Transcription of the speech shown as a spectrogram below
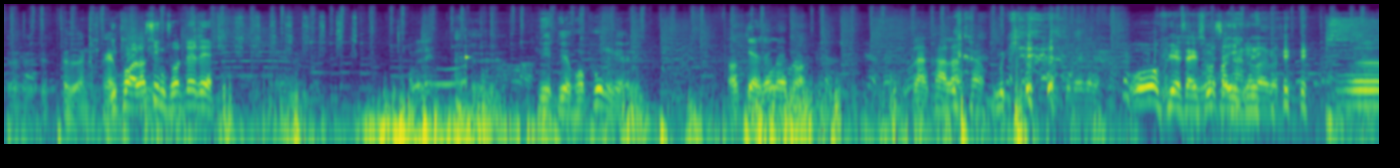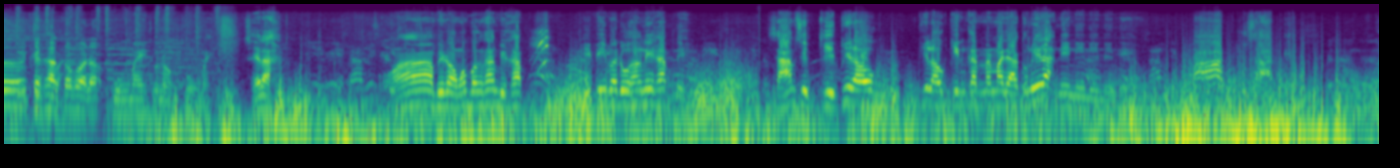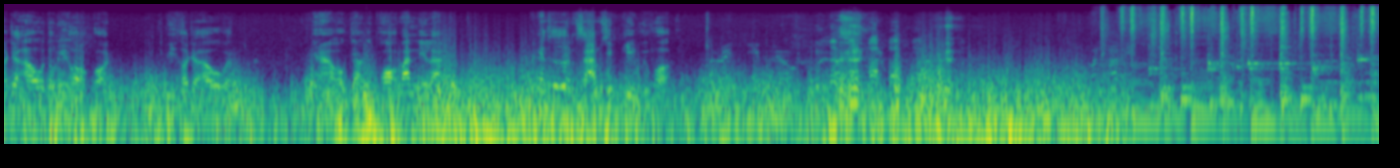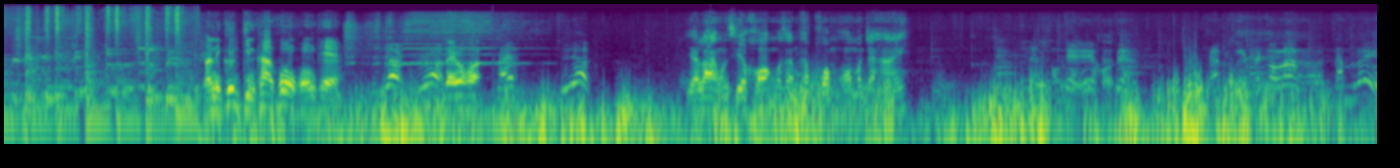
เออเออเอออันนั้นแพ้อีพ่อแล้วซิมสดได้เด้เอาไปเลยเออนี่เพียหัวพุ่งเนี่ยนี่เอาแก่จังหน่อยพ่อ ล้างข้าวล้างข้าวเมื่อกี้โอ้เพียใส่ซุปใส่อีกนิดหน่อยบัดเออจะคักก็พอเนาะปรุงไหมพี่น้องปรุงไหมใช่ล่ะว้าพี่น้องมาเบิ่งทางพี่ครับ พี่พี่มาดูทางนี้ครับนี่30กีบที่เราที่เรากินกันมันมาจากตรงนี้แหละนี่นี่นี่นี่นี่ป้าบอุตสาห์นี่เขาจะเอาตรงนี้ออกก่อน พี่เขาจะเอาแบบหญ้าออกจากกระเพาะมันนี่แหละไม่งั้นคือเอิ้น30กีบคือพอ อันนี้คือกินข้าวโค้งของแท้สุดยอดสุดยอดได้ป่ะพ่อไปสุดยอดอย่าล่างมันเสียของมาสั่นครับความหอมมันจะหายนี่แหละของแท้เลยของแท้ถ้าไปกินไม่ต้องล่างเอานำเลย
